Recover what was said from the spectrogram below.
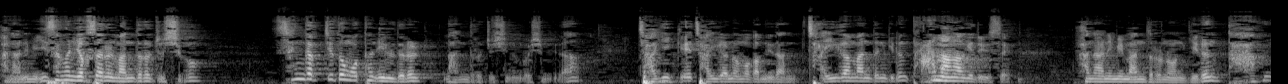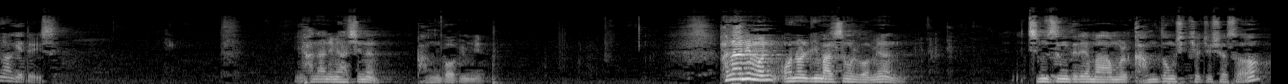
하나님이 이상한 역사를 만들어주시고 생각지도 못한 일들을 만들어주시는 것입니다. 자기 께 자기가 넘어갑니다. 자기가 만든 길은 다 망하게 되어 있어요. 하나님이 만들어 놓은 길은 다 흥하게 되어 있어요. 하나님이 하시는 방법입니다. 하나님은 오늘 이 말씀을 보면 짐승들의 마음을 감동시켜 주셔서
